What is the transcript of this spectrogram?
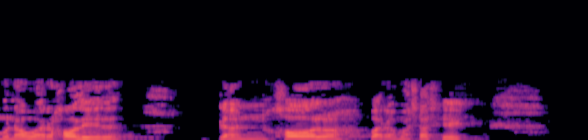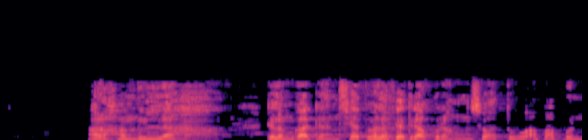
Munawar Khalil dan hall para masasik Alhamdulillah dalam keadaan sehat walafiat tidak kurang suatu apa pun.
